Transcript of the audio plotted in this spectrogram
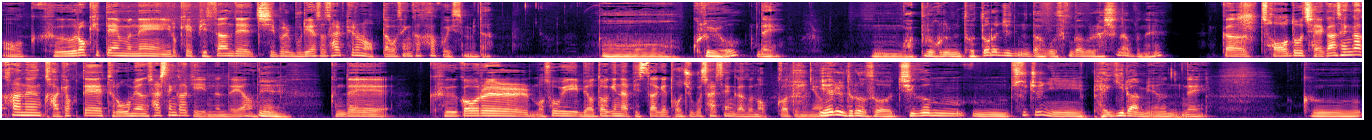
어, 그렇기 때문에 이렇게 비싼데 집을 무리해서 살 필요는 없다고 생각하고 있습니다. 어, 그래요? 네. 음, 앞으로 그러면 더 떨어진다고 생각을 하시나 보네? 그러니까 저도 제가 생각하는 가격대에 들어오면 살 생각이 있는데요. 네. 근데 그거를 뭐 소위 몇 억이나 비싸게 더 주고 살 생각은 없거든요. 예를 들어서 지금 음, 수준이 100이라면 네. 그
